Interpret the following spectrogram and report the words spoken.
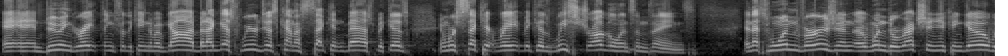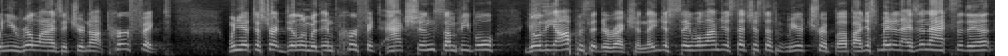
and, and doing great things for the kingdom of God. But I guess we're just kind of second best because, and we're second rate because we struggle in some things. And that's one version, or uh, one direction you can go when you realize that you're not perfect. When you have to start dealing with imperfect actions, some people go the opposite direction. They just say, well, I'm just, that's just a mere trip up. I just made it as an accident.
